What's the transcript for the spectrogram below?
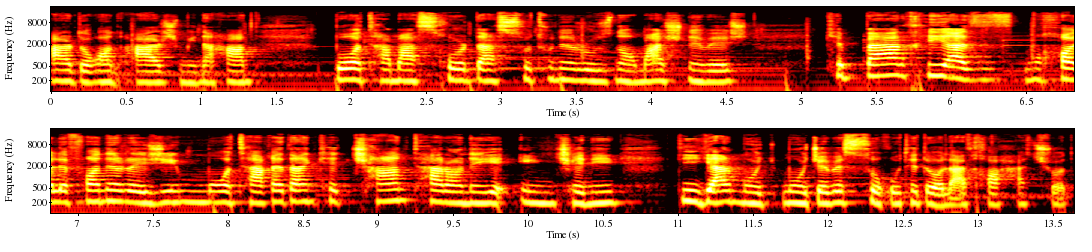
اردوغان ارج می نهند با تمسخر در ستون روزنامهش نوشت که برخی از مخالفان رژیم معتقدند که چند ترانه این چنین دیگر موجب سقوط دولت خواهد شد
